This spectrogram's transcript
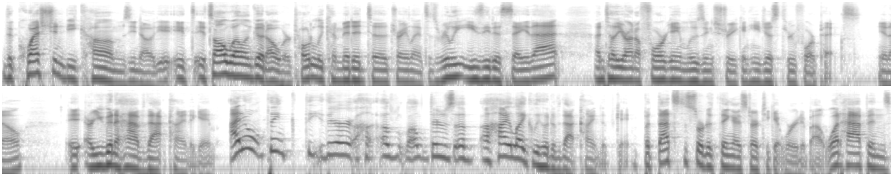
the question becomes, you know, it, it's all well and good. Oh, we're totally committed to Trey Lance. It's really easy to say that until you're on a four game losing streak and he just threw four picks, you know? Are you going to have that kind of game? I don't think the, there a, a, uh, uh, there's a, a, high likelihood of that kind of game, but that's the sort of thing I start to get worried about. What happens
